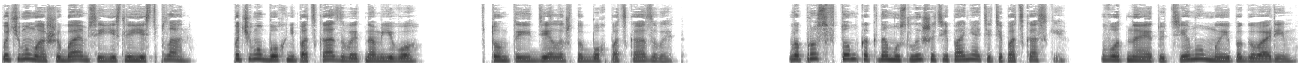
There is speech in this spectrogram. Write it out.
Почему мы ошибаемся, если есть план? Почему Бог не подсказывает нам его? В том-то и дело, что Бог подсказывает. Вопрос в том, как нам услышать и понять эти подсказки. Вот на эту тему мы и поговорим.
